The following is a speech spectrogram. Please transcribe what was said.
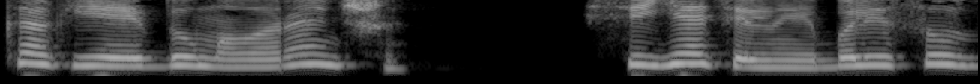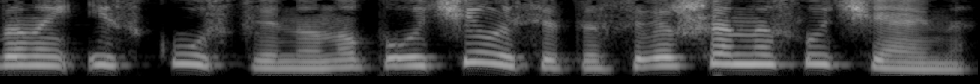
Как я и думала раньше, сиятельные были созданы искусственно, но получилось это совершенно случайно.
